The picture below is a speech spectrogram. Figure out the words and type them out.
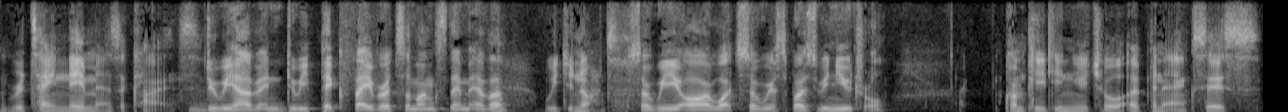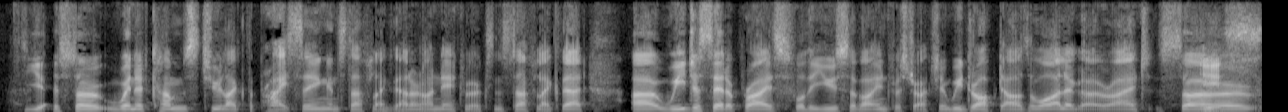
retain them as a client. Do we have and do we pick favorites amongst them ever? We do not. So we are what? So we're supposed to be neutral. Completely neutral, open access. Yeah. So when it comes to like the pricing and stuff like that on our networks and stuff like that, uh, we just set a price for the use of our infrastructure. We dropped ours a while ago, right? So Yes.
